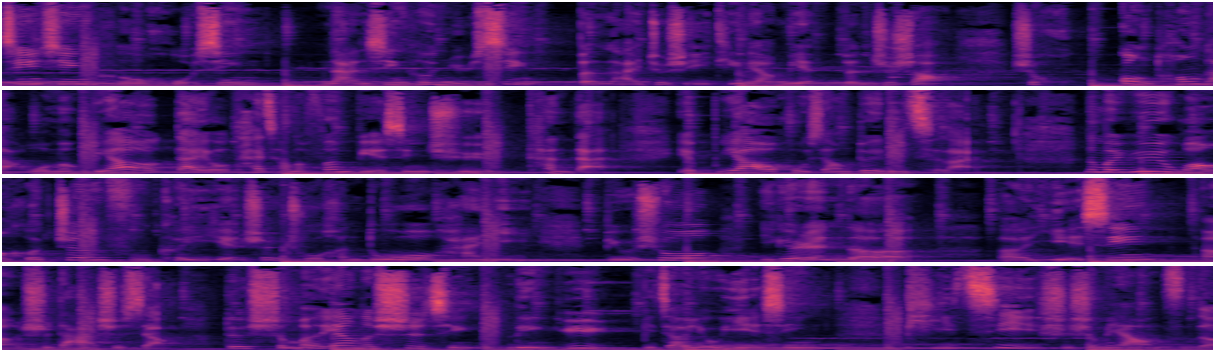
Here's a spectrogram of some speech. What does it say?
金星和火星，男性和女性本来就是一体两面，本质上是共通的。我们不要带有太强的分别心去看待，也不要互相对立起来。那么欲望和征服可以衍生出很多含义，比如说一个人的。呃，野心啊是大是小，对什么样的事情领域比较有野心，脾气是什么样子的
